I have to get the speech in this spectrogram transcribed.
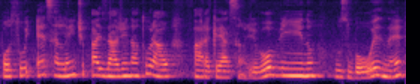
possui excelente paisagem natural para a criação de bovino, os bois, né?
